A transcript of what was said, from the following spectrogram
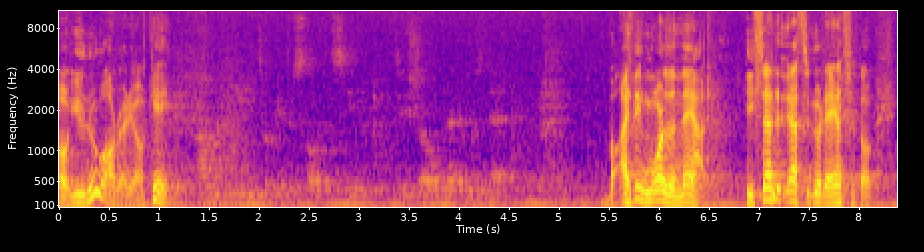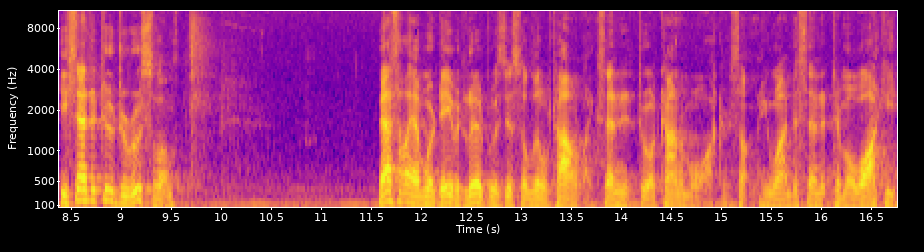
Oh, you knew already. Okay. But I think more than that. He sent it, that's a good answer, though. He sent it to Jerusalem. Bethlehem, where David lived, was just a little town, like sending it to Oconomowoc or something. He wanted to send it to Milwaukee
